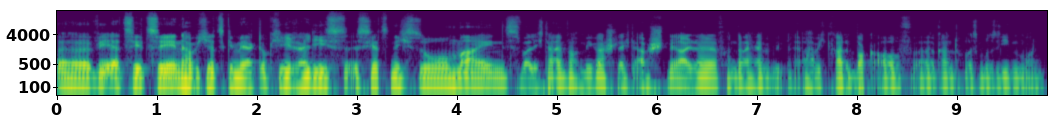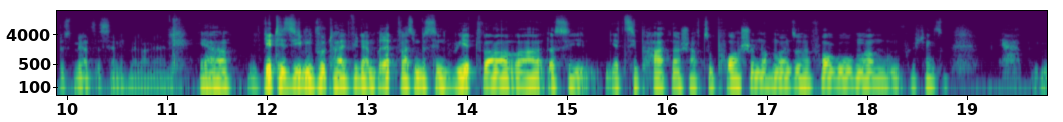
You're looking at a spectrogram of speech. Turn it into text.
äh, WRC 10 habe ich jetzt gemerkt, okay, Rallyes ist jetzt nicht so meins, weil ich da einfach mega schlecht abschneide. Von daher habe ich gerade Bock auf äh, Gran Turismo 7 und bis März ist ja nicht mehr lange hin. Ja, GT7 wird halt wieder ein Brett. Was ein bisschen weird war, war, dass sie jetzt die Partnerschaft zu Porsche nochmal so hervorgehoben haben, wo ich denke so, ja,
